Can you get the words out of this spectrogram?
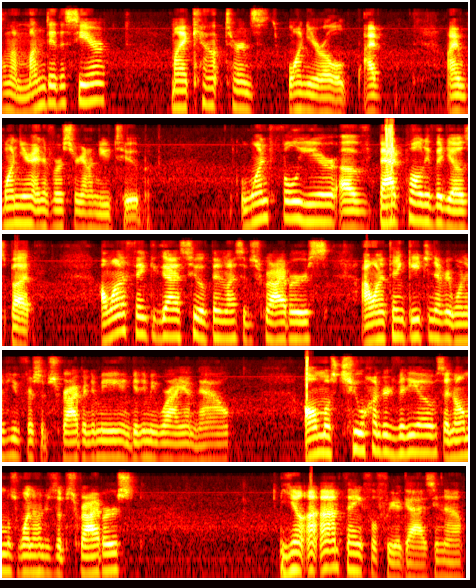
on a Monday this year. My account turns one year old. I've my one year anniversary on YouTube. One full year of bad quality videos, but I want to thank you guys who have been my subscribers. I want to thank each and every one of you for subscribing to me and getting me where I am now almost 200 videos and almost 100 subscribers. You know, I am thankful for you guys, you know.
